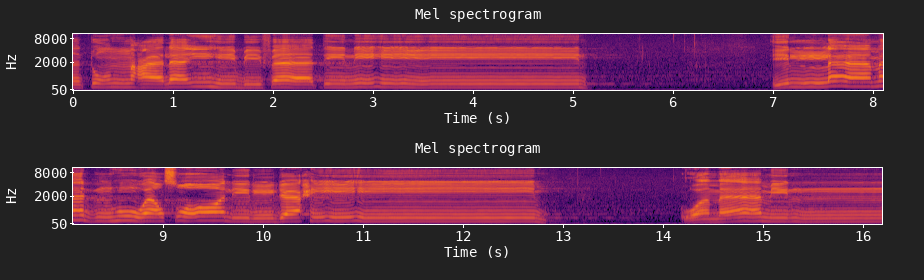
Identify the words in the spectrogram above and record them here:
أنتم عليه بفاتنين إلا من هو صال الجحيم وما منا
